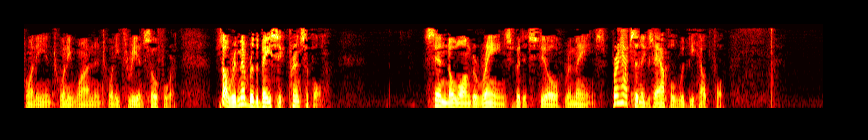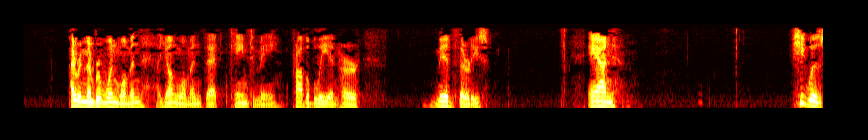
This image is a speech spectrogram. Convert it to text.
20 and 21 and 23 and so forth. So remember the basic principle. Sin no longer reigns, but it still remains. Perhaps an example would be helpful. I remember one woman, a young woman, that came to me, probably in her mid 30s, and she was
